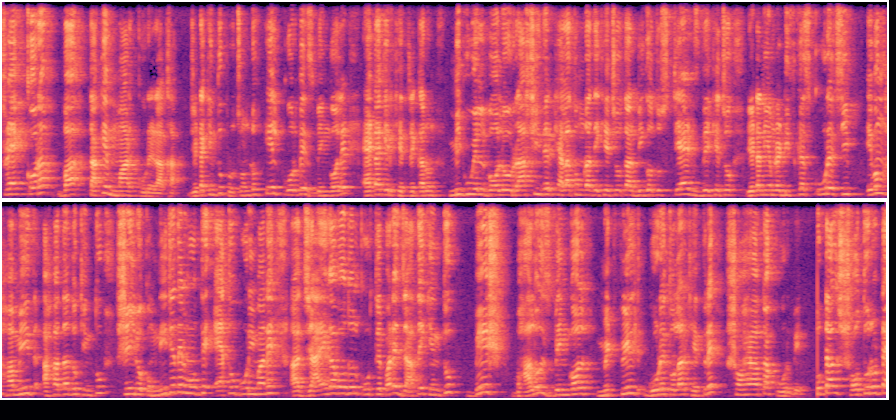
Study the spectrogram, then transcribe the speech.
ট্র্যাক করা বা তাকে মার্ক করে রাখা, যেটা কিন্তু প্রচণ্ড হেল্প করবে ইস্ট বেঙ্গলের অ্যাটাকের ক্ষেত্রে। কারণ মিগুয়েল বলো রাশিদের খেলা তোমরা দেখেছ, তার বিগত স্ট্যাটস দেখেছ, যেটা নিয়ে আমরা ডিসকাস করেছি, এবং হামিদ আহাদাদও কিন্তু সেই রকম নিজেদের মধ্যে এত পরিমাণে জায়গা বদল করতে পারে, যাতে কিন্তু বেশ ভালো বেঙ্গল মিডফিল্ড গড়ে তোলার ক্ষেত্রে সহায়তা করবে। টোটাল সতেরোটা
